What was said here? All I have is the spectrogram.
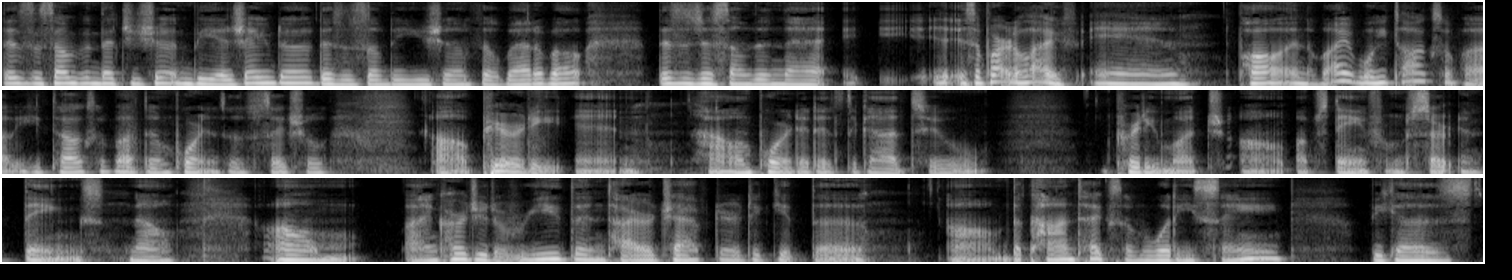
this is something that you shouldn't be ashamed of. This is something you shouldn't feel bad about. This is just something that it's a part of life and Paul in the Bible, he talks about it. He talks about the importance of sexual uh, purity and how important it is to God to pretty much um, abstain from certain things. Now, um, I encourage you to read the entire chapter to get the um, the context of what he's saying, because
